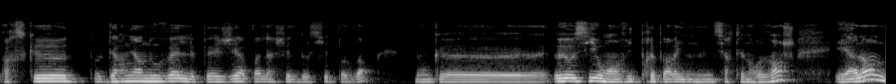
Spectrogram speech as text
parce que aux dernières nouvelles, le PSG n'a pas lâché le dossier de Pogba. Donc, euh, eux aussi ont envie de préparer une, certaine revanche. Et Haaland,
